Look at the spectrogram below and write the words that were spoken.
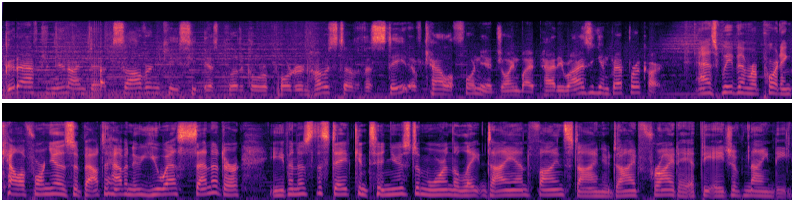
Good afternoon. I'm Doug Sovern, KCBS political reporter and host of The State of California, joined by Patti Reising and Brett Burkhart. As we've been reporting, California is about to have a new U.S. Senator, even as the state continues to mourn the late Dianne Feinstein, who died Friday at the age of 90.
